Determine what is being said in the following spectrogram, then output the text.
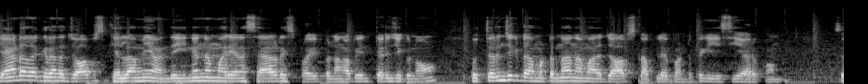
கேனடாவில் இருக்கிற அந்த ஜாப்ஸ்க்கு எல்லாமே வந்து என்னென்ன மாதிரியான சேலரிஸ் ப்ரொவைட் பண்ணாங்க அப்படின்னு தெரிஞ்சுக்கணும். ஸோ தெரிஞ்சுக்கிட்டால் மட்டும்தான் நம்ம அந்த ஜாப்ஸ்க்கு அப்ளை பண்ணுறதுக்கு ஈஸியாக இருக்கும். ஸோ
